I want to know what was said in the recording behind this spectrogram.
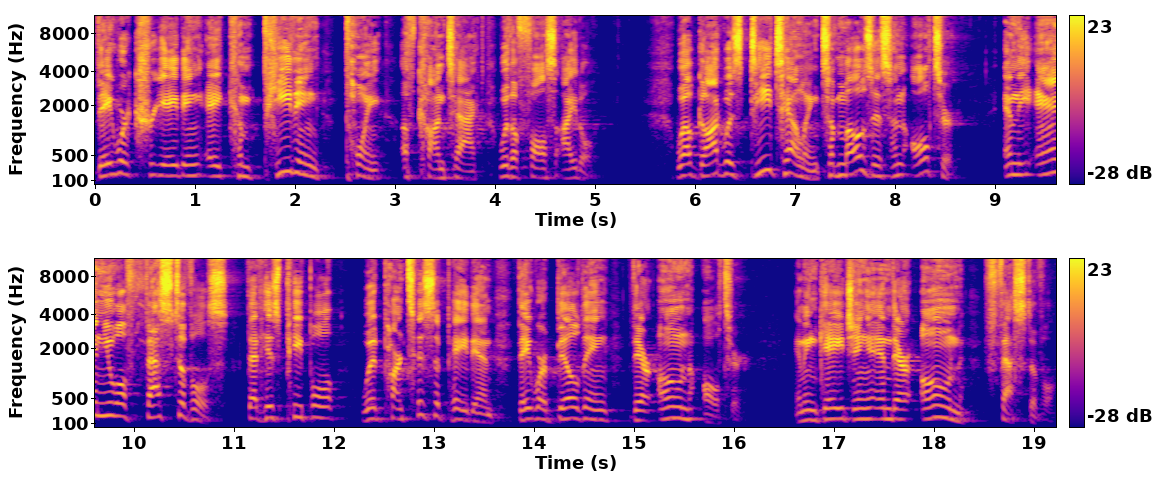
They were creating a competing point of contact with a false idol. Well, God was detailing to Moses an altar and the annual festivals that his people would participate in. They were building their own altar and engaging in their own festival.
